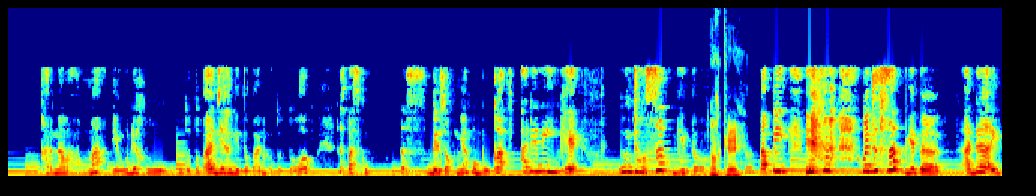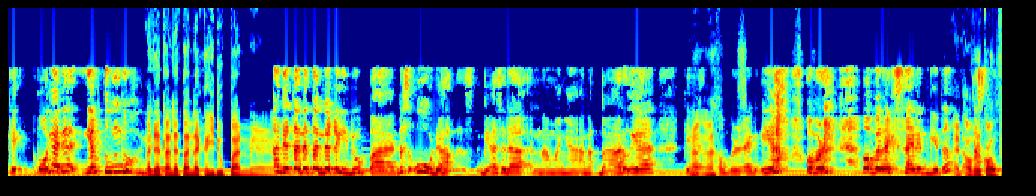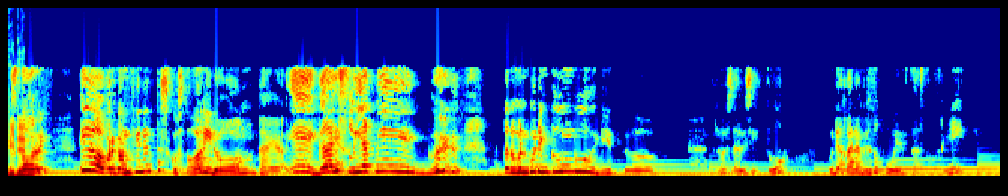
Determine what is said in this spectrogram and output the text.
karena lama ya udah aku, aku tutup aja gitu kan, aku tutup. Terus pas aku terus besoknya aku buka ada nih kayak muncul set gitu. oke Tapi ya muncul set gitu. Ada kayak pokoknya ada yang tumbuh gitu. ada tanda-tanda kehidupan ya ada tanda-tanda kehidupan. Terus uh, udah biasa dah namanya anak baru ya kayak Uh-uh. over iya over over excited gitu. and Terus overconfident story iya overconfident terus ku story dong kayak eh guys lihat nih gue tanaman gue yang tumbuh gitu nah terus abis itu udah kan abis itu ku insta story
